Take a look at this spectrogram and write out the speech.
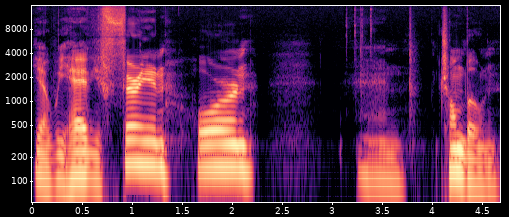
yeah, we have Euphorion, horn, and trombone.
